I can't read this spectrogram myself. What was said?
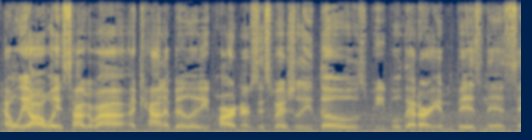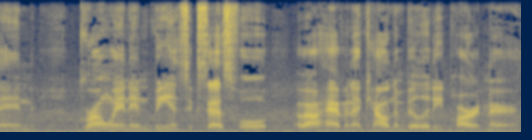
And we always talk about accountability partners, especially those people that are in business and growing and being successful about having an accountability partner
